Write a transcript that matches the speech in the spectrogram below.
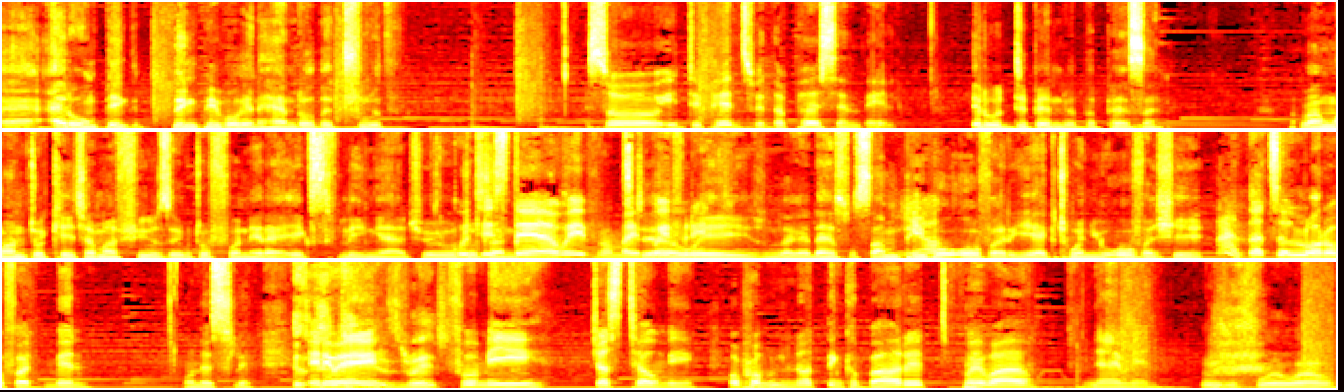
uh, i don't think, think people can handle the truth So it depends with the person then. it would depend with the person vamwe vanotokecha mafuse ekutofonera ex fling yacho Kuti yototanga stay nayo. away from my Stay boyfriend. away, zvinhu zvakadai so some people overreact when you overshare Ah, That's a lot of admin, honestly. anyway, it is, right? for me, just tell me. I'll probably not think about it for a while. Yeah, I mean. For a.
